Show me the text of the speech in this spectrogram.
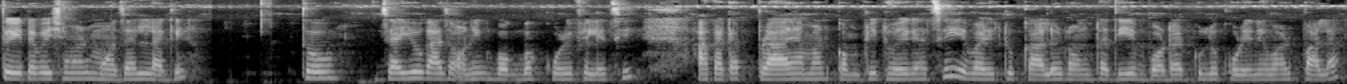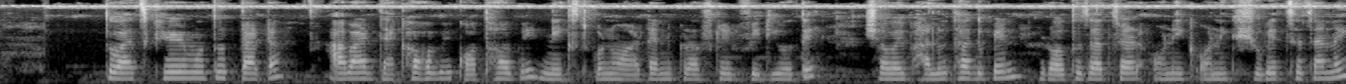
তো এটা বেশ আমার মজার লাগে। তো যাই হোক, আজ অনেক বকবক করে ফেলেছি। আঁকাটা প্রায় আমার কমপ্লিট হয়ে গেছে। এবার একটু কালো রঙটা দিয়ে বর্ডারগুলো করে নেওয়ার পালা। তো আজকের মতো টাটা। আবার দেখা হবে, কথা হবে নেক্সট কোনো আর্ট অ্যান্ড ক্রাফটের ভিডিওতে সবাই ভালো থাকবেন। রথযাত্রার অনেক অনেক শুভেচ্ছা জানাই।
